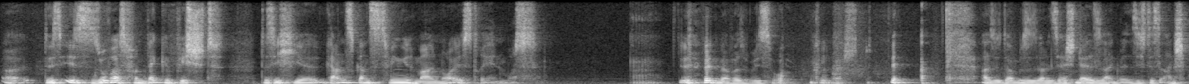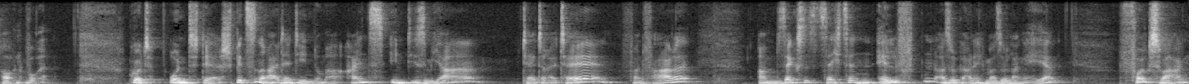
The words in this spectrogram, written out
äh, das ist sowas von weggewischt, dass ich hier ganz, ganz zwingend mal Neues drehen muss. Das wird mir aber sowieso gelöscht. Also da müssen Sie dann sehr schnell sein, wenn Sie sich das anschauen wollen. Gut, und der Spitzenreiter, die Nummer 1 in diesem Jahr, Täterete, Fanfare, am 16.11., also gar nicht mal so lange her, Volkswagen,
